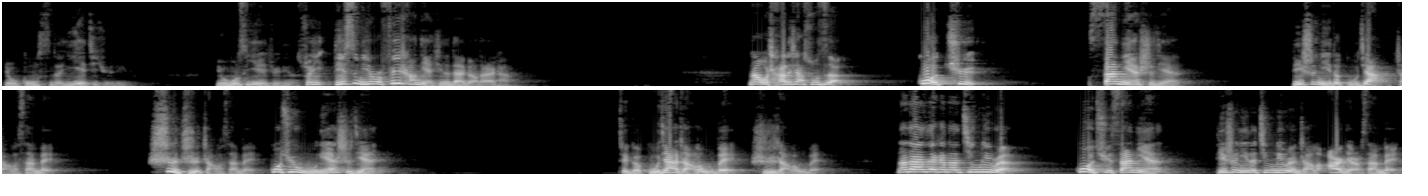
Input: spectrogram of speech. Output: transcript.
由公司的业绩决定，由公司业绩决定的。所以迪士尼就是非常典型的代表。大家看，那我查了一下数字，过去。三年时间，迪士尼的股价涨了三倍，市值涨了三倍。过去五年时间，这个股价涨了五倍，市值涨了五倍。那大家再看它的净利润，过去三年，迪士尼的净利润涨了二点三倍，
